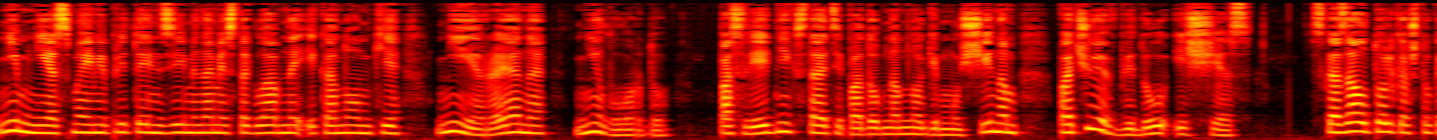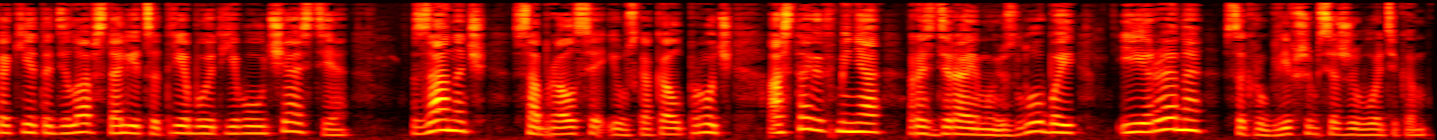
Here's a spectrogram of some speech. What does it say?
Ни мне с моими претензиями на место главной экономки, ни Ирена, ни лорду. Последний, кстати, подобно многим мужчинам, почуяв беду, исчез. Сказал только, что какие-то дела в столице требуют его участия. За ночь собрался и ускакал прочь, оставив меня раздираемую злобой и Ирена с округлившимся животиком.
